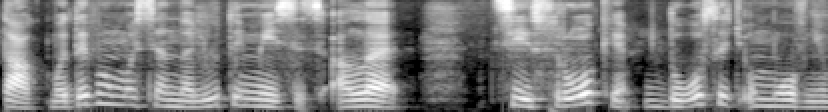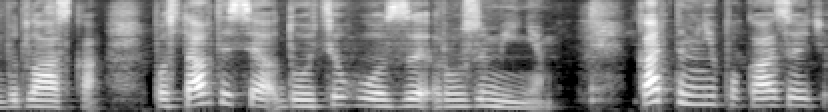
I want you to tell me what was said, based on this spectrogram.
Так, ми дивимося на лютий місяць, але ці сроки досить умовні. Будь ласка, поставтеся до цього з розумінням. Карти мені показують,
